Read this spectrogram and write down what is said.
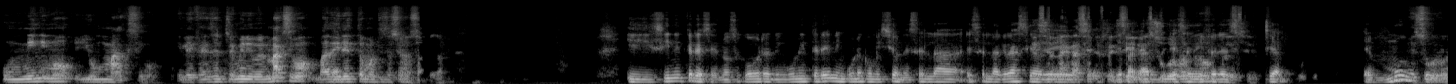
un mínimo y un máximo. Y la diferencia entre el mínimo y el máximo va directo a amortización a saldo capital. Y sin intereses, no se cobra ningún interés, ninguna comisión. Esa es la, esa es la gracia, de, de, pagar ese diferencial. Es muy Eso,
